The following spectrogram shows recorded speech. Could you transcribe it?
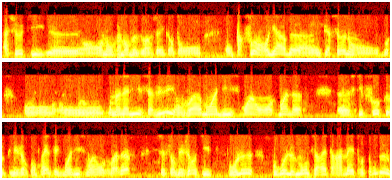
à ceux qui en ont vraiment besoin. Vous savez, quand on, parfois on regarde une personne, on, analyse sa vue et on voit moins 10, moins 11, moins 9. Euh, ce qu'il faut que, les gens comprennent, c'est que moins 10, moins 11, moins 9, ce sont des gens qui, pour, eux, le monde s'arrête à un mètre autour d'eux.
